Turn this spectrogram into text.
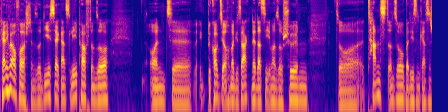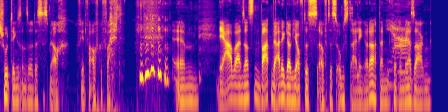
kann ich mir auch vorstellen. So, die ist ja ganz lebhaft und so. Und äh, bekommt sie auch immer gesagt, ne, dass sie immer so schön so tanzt und so bei diesen ganzen Shootings und so. Das ist mir auch auf jeden Fall aufgefallen. ähm, ja, aber ansonsten warten wir alle, glaube ich, auf das, auf das Umstyling, oder? Dann ja, können wir mehr sagen.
